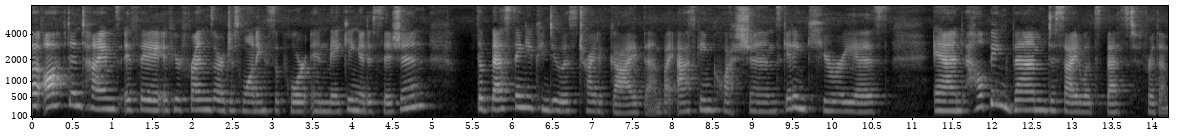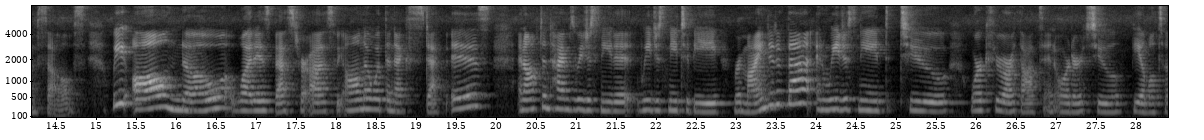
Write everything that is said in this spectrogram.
But oftentimes if they if your friends are just wanting support in making a decision, the best thing you can do is try to guide them by asking questions, getting curious, and helping them decide what's best for themselves. We all know what is best for us. We all know what the next step is, and oftentimes we just need it we just need to be reminded of that and we just need to work through our thoughts in order to be able to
